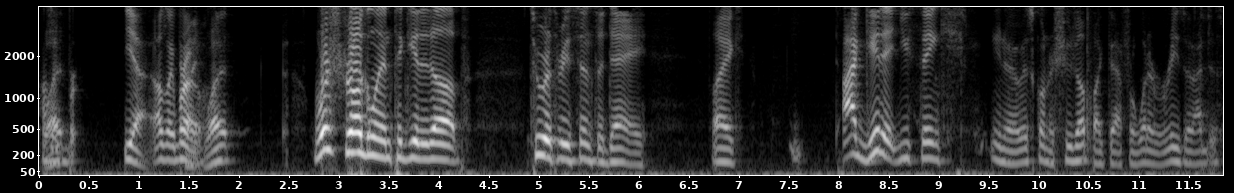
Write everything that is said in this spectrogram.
I was like, What? bro, yeah, I was like, bro, Wait, what? we're struggling to get it up two or three cents a day. Like, I get it. You think you know it's going to shoot up like that for whatever reason. I just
